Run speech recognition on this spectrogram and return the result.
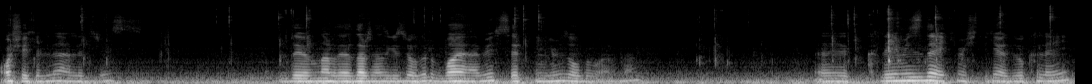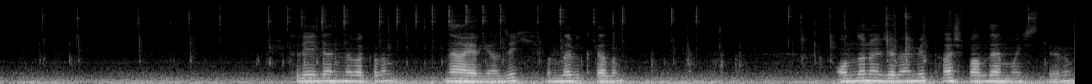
O şekilde halledeceğiz. Bir de yorumlarda yazarsanız güzel olur. Bayağı bir saplingimiz oldu bu arada. Ee, clay'imizi de ekmiştik. Evet bu clay. Şu clay'den ne bakalım ne ayar gelecek. Bunu da bir kıralım. Ondan önce ben bir taş balda yapmak istiyorum.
